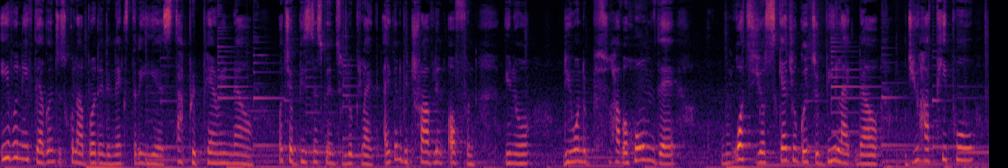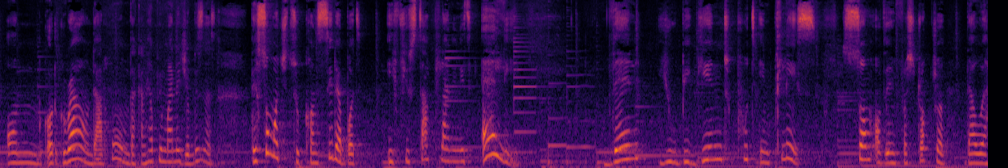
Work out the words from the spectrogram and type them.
even if they are going to school abroad in the next three years, start preparing now. What's your business going to look like? Are you going to be traveling often? You know, do you want to have a home there? What's your schedule going to be like now? Do you have people on, on ground at home that can help you manage your business? There's so much to consider, but if you start planning it early, then you begin to put in place some of the infrastructure that will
